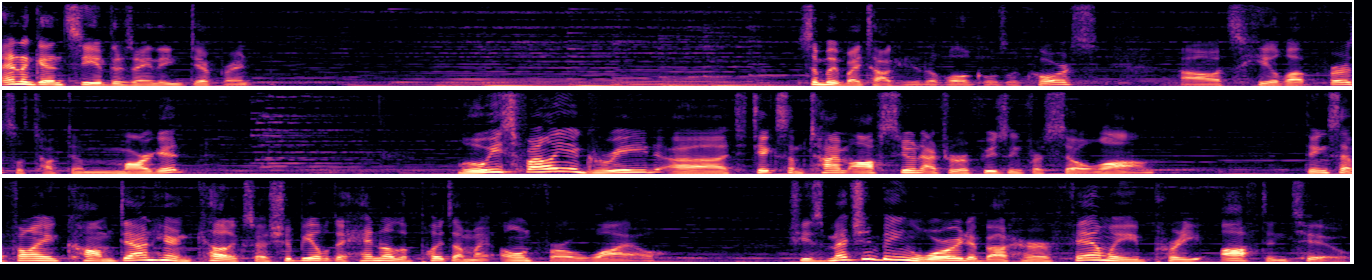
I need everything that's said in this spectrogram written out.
And again, see if there's anything different. Simply by talking to the locals, of course. Uh, let's heal up first. Let's talk to Margit. Louise finally agreed uh, to take some time off soon after refusing for so long. Things have finally calmed down here in Celdic, so I should be able to handle the plates on my own for a while. She's mentioned being worried about her family pretty often, too.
